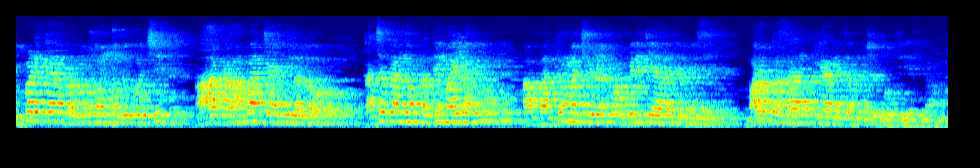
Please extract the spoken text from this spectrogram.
ఇప్పటికైనా ప్రభుత్వం ముందుకు వచ్చి ఆ గ్రామ పంచాయతీలలో ఖచ్చితంగా ప్రతి మహిళకు ఆ బతుకమ్మ చీరలు పంపిణీ చేయాలని చెప్పేసి మరొకసారి టీఆర్ఎస్ నుంచి గుర్తు చేస్తాము.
